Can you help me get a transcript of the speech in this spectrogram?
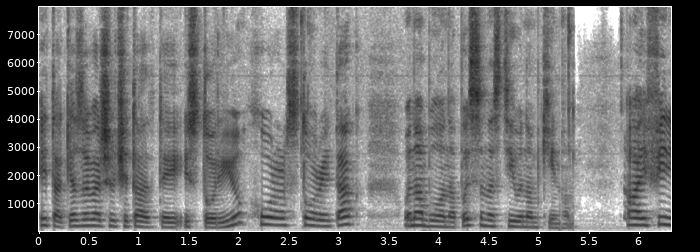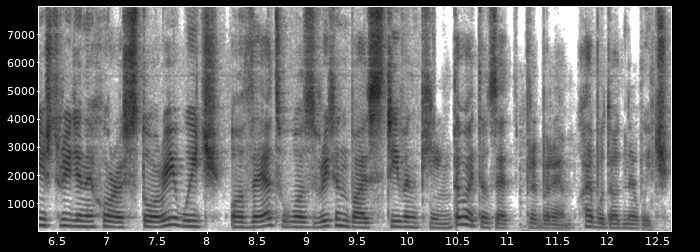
І так, я завершив читати історію horror story, так? Вона була написана Стівеном Кінгом. I finished reading a horror story, which or that was written by Stephen King. Давайте that приберемо. Хай буде одне which.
